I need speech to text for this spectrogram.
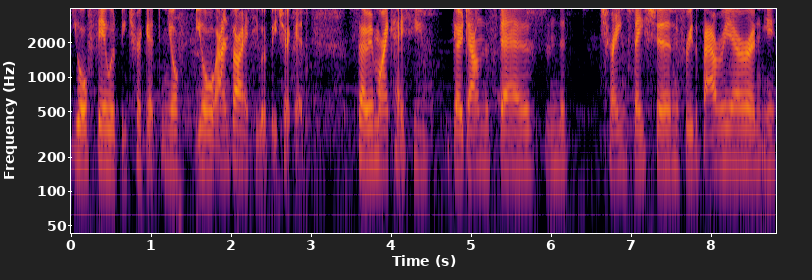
your fear would be triggered and your your anxiety would be triggered. So in my case, you go down the stairs and the train station through the barrier and you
